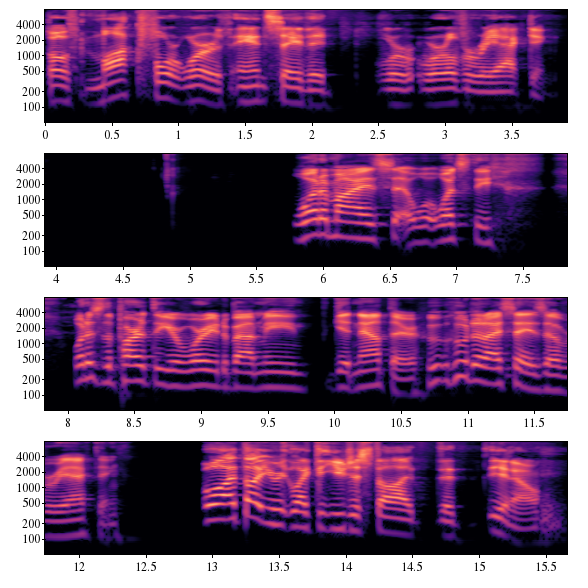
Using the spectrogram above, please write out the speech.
both mock Fort Worth and say that we're we're overreacting. What am I? What's the? What is the part that you're worried about me getting out there? Who who did I say is overreacting? Well, I thought you were like that. You just thought that you know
